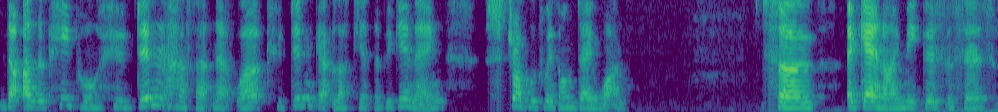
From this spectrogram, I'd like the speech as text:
that other people who didn't have that network who didn't get lucky at the beginning struggled with on day one. So again i meet businesses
